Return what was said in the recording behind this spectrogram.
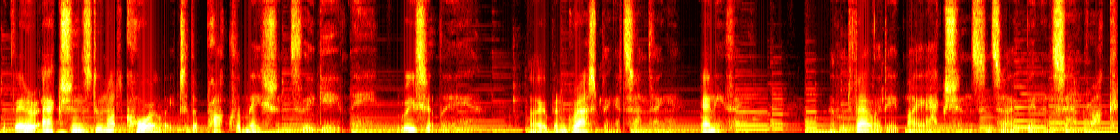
But their actions do not correlate to the proclamations they gave me. Recently, I have been grasping at something, anything, that would validate my actions since I have been in Sandrock.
